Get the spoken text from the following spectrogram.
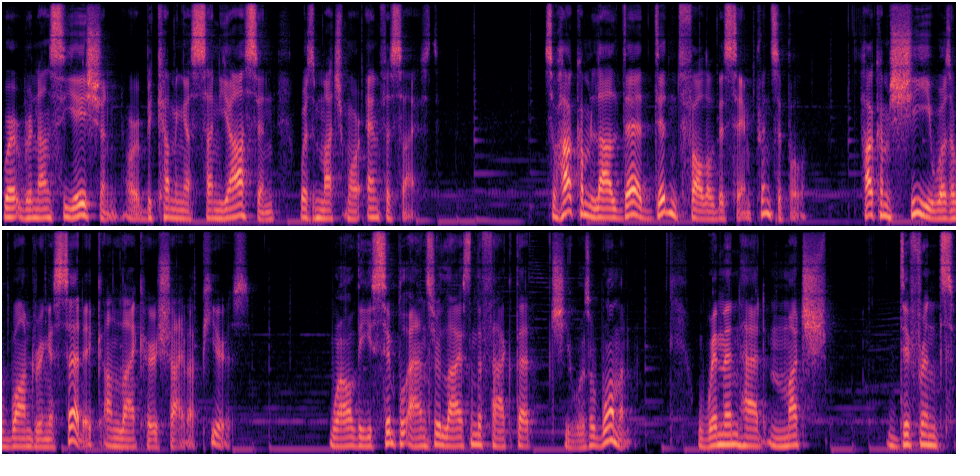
where renunciation or becoming a sannyasin was much more emphasized. So how come Lal Ded didn't follow the same principle? How come she was a wandering ascetic unlike her Shaiva peers? Well, the simple answer lies in the fact that she was a woman. Women had much different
